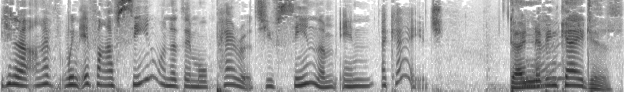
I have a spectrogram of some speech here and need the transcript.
you know, I've, whenever I've seen one of them or parrots, you've seen them in a cage. Don't live in cages.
